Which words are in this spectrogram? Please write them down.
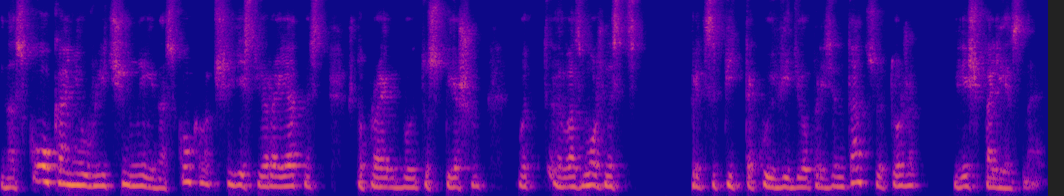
и насколько они увлечены, и насколько вообще есть вероятность, что проект будет успешен. Вот э, возможность прицепить такую видеопрезентацию тоже вещь полезная.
